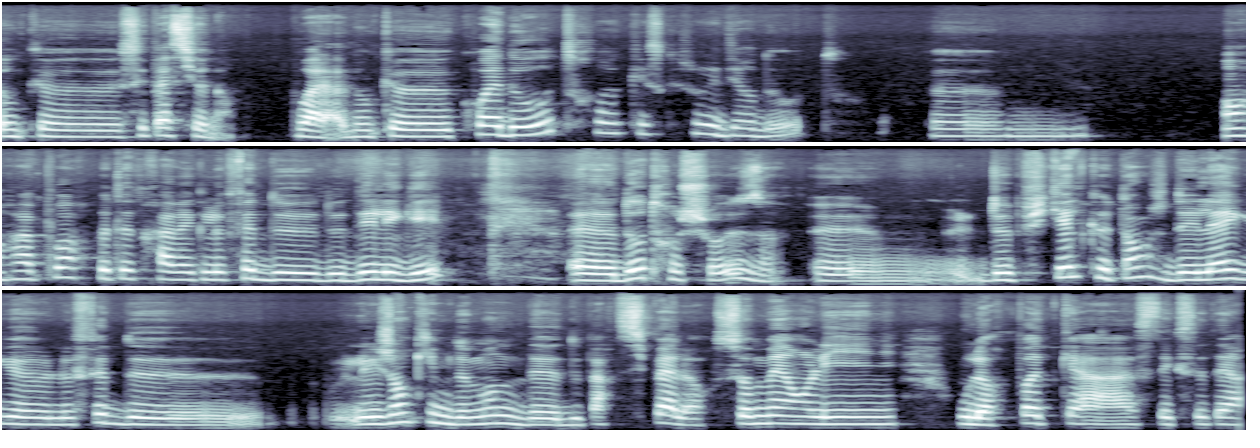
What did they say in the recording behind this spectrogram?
Donc euh, c'est passionnant. Voilà. Donc quoi d'autre? Qu'est-ce que je voulais dire d'autre? En rapport peut-être avec le fait de, de déléguer. Euh, d'autres choses. Euh, depuis quelque temps, je délègue le fait de les gens qui me demandent de, participer à leur sommet en ligne ou leur podcast, etc.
